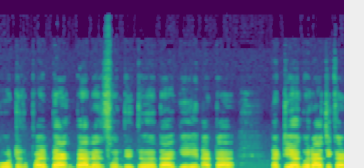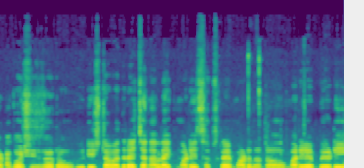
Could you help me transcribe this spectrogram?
ಕೋಟಿ ರೂಪಾಯಿ ಬ್ಯಾಂಕ್ ಬ್ಯಾಲೆನ್ಸ್ ಹೊಂದಿದ್ದಾಗಿ ನಟ ನಟಿ ಹಾಗೂ ರಾಜಕಾರಣ ಘೋಷಿಸಿದರು. ವಿಡಿಯೋ ಇಷ್ಟವಾದರೆ ಚಾನಲ್ ಲೈಕ್ ಮಾಡಿ ಸಬ್ಸ್ಕ್ರೈಬ್ ಮಾಡೋದನ್ನು ಮರೆಯಬೇಡಿ.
